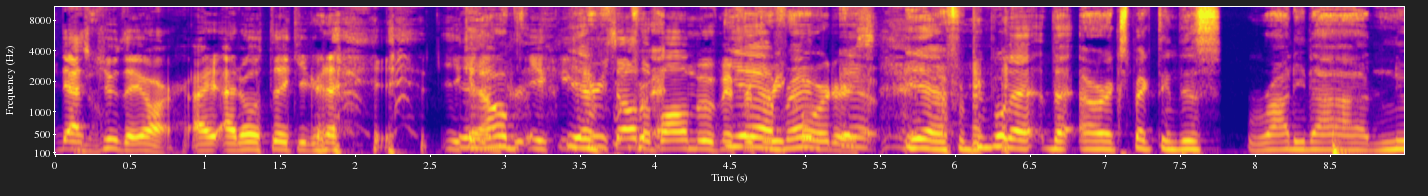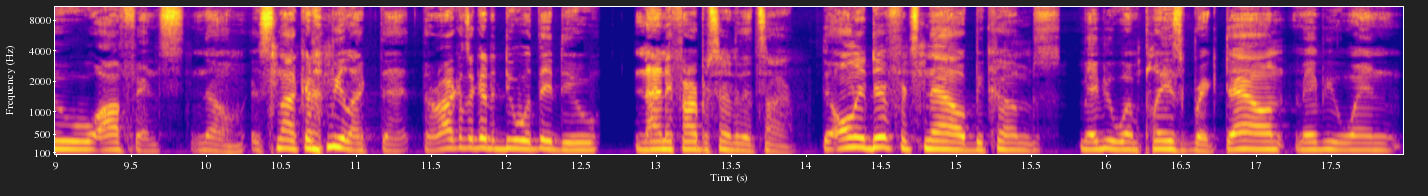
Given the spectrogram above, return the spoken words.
That's you know? true, they are. I, I don't think you're to, you yeah, can, you can yeah, increase all the ball movement yeah, for three for, quarters. Yeah, yeah, for people that, that are expecting this Roddy da new offense, no, it's not to be like that. The Rockets are to do what they do. 95% of the time. The only difference now becomes maybe when plays break down, maybe when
